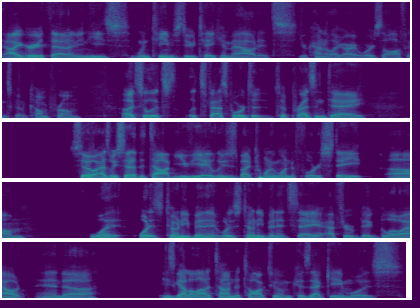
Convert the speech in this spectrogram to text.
I agree with that. I mean, he's when teams do take him out, it's you're kind of like, all right, where's the offense going to come from? Uh, so let's let's fast forward to, to present day. So as we said at the top, UVA loses by 21 to Florida State. Um, what what does Tony Bennett? What does Tony Bennett say after a big blowout? And uh, he's got a lot of time to talk to him because that game was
